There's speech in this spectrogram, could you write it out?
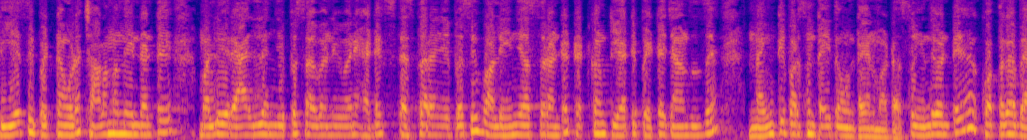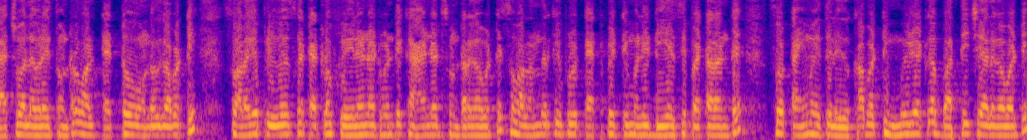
డిఎస్సి పెట్టినా కూడా చాలా మంది ఏంటంటే మళ్ళీ ర్యాలీలు అని చెప్పేసి అవన్నీ ఇవన్నీ హెడెక్స్ తెస్తారని చెప్పేసి వాళ్ళు ఏం చేస్తారంటే టెట్ కమ్ టీఆర్టీ పెట్టే ఛాన్సెస్ నైన్టీ పర్సెంట్ అయితే ఉంటాయి అనమాట సో ఎందుకంటే కొత్తగా బ్యాచ్ వాళ్ళు ఎవరైతే ఉంటారో వాళ్ళు టెట్ ఉండదు కాబట్టి సో అలాగే ప్రీవియస్గా టెట్లో ఫెయిల్ అయినటువంటి క్యాండిడేట్స్ ఉంటారు కాబట్టి సో వాళ్ళందరికీ ఇప్పుడు టెట్ పెట్టి మళ్ళీ డిఎస్సి పెట్టాలంటే సో టైం అయితే లేదు. కాబట్టి ఇమ్మీడియట్గా భర్తీ చేయాలి కాబట్టి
